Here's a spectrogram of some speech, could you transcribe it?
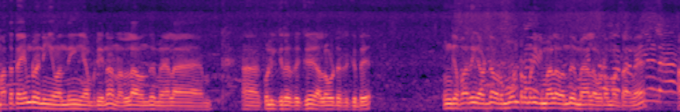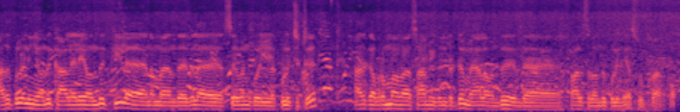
மற்ற டைமில் நீங்கள் வந்தீங்க அப்படின்னா நல்லா வந்து மேலே குளிக்கிறதுக்கு அலௌடு இருக்குது. இங்கே பார்த்தீங்க அப்படின்னா ஒரு மூன்றரை மணிக்கு மேலே வந்து மேலே விட மாட்டாங்க. அதுக்குள்ளே நீங்கள் வந்து காலையிலேயே வந்து கீழே நம்ம அந்த இதில் சிவன் கோயிலில் குளிச்சுட்டு அதுக்கப்புறமா சாமி கும்பிட்டுட்டு மேலே வந்து இந்த ஃபால்ஸில் வந்து குளிங்க. சூப்பராக இருக்கும்.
